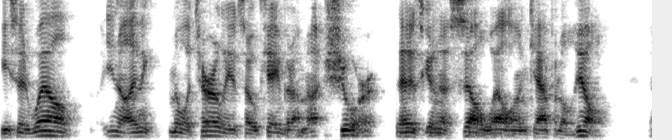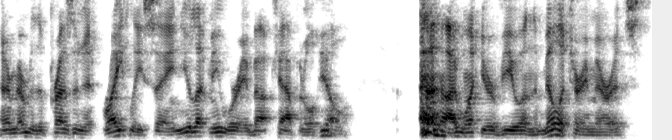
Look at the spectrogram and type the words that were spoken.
he said, Well, you know, I think militarily it's okay, but I'm not sure that it's going to sell well on Capitol Hill. And I remember the president rightly saying, You let me worry about Capitol Hill. I want your view on the military merits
